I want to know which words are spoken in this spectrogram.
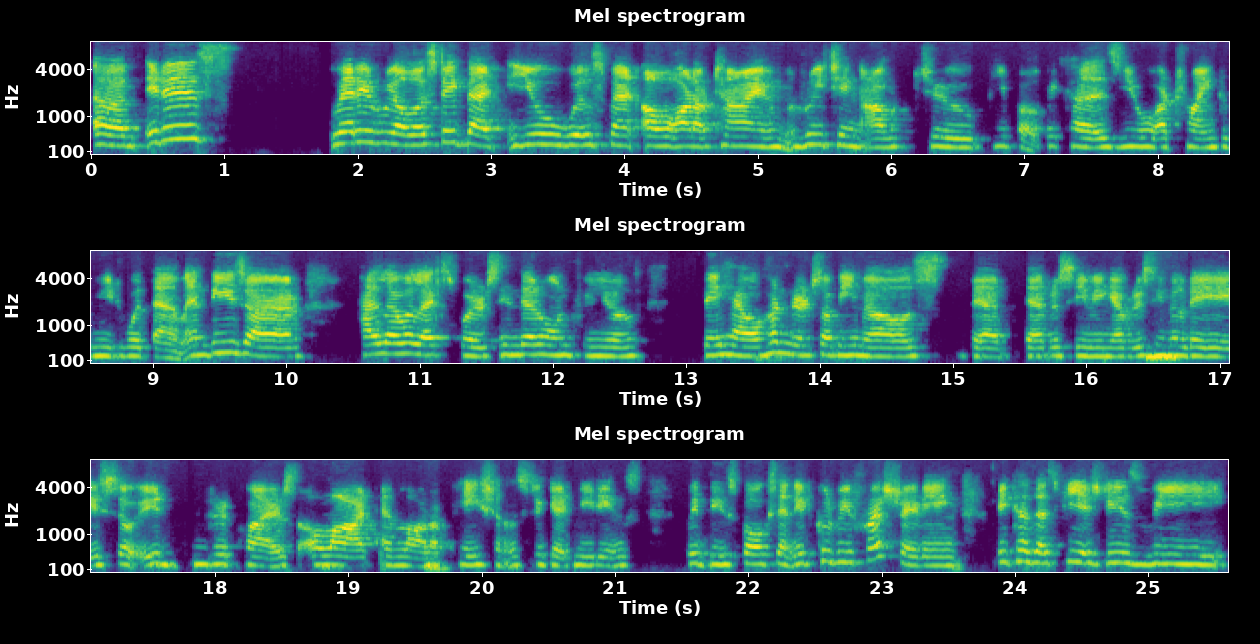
um, it is very realistic that you will spend a lot of time reaching out to people because you are trying to meet with them. And these are high level experts in their own field. They have hundreds of emails that they're receiving every single day. So it requires a lot and a lot of patience to get meetings with these folks and it could be frustrating because as phds we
